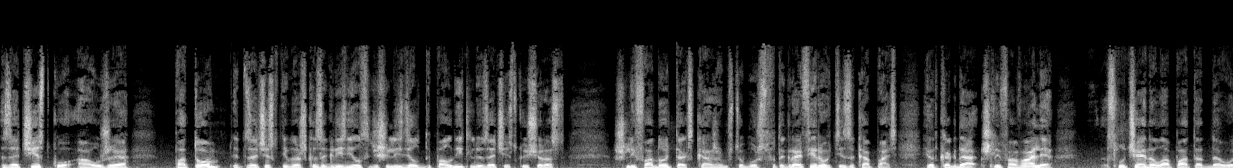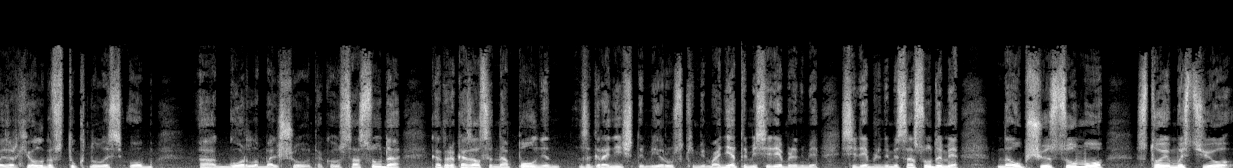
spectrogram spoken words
зачистку, а уже Потом эта зачистка немножко загрязнилась, решили сделать дополнительную зачистку, еще раз шлифануть, так скажем, чтобы уж сфотографировать и закопать. И вот когда шлифовали, случайно лопата одного из археологов стукнулась об а, горло большого такого сосуда, который оказался наполнен заграничными и русскими монетами серебряными, серебряными сосудами на общую сумму стоимостью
